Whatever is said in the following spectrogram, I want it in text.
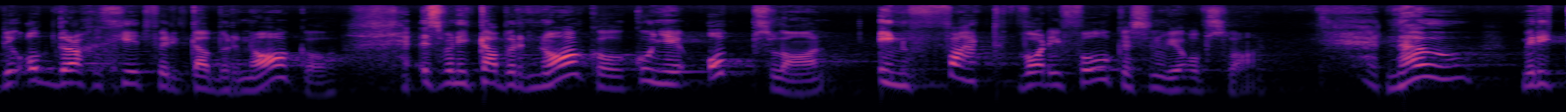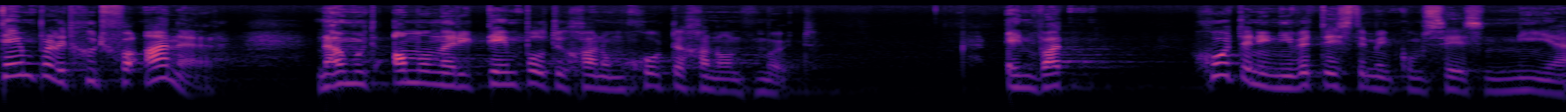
die opdrag gegee het vir die tabernakel is want die tabernakel kon jy opslaan en vat waar die volk is en weer opslaan. Nou met die tempel het goed verander. Nou moet almal na die tempel toe gaan om God te gaan ontmoet. En wat God in die Nuwe Testament kom sê is nee,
